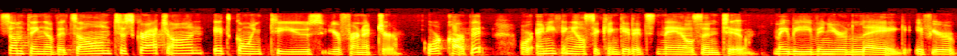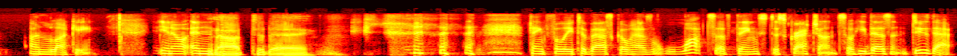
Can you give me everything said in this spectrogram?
something of its own to scratch on, it's going to use your furniture or carpet or anything else it can get its nails into. Maybe even your leg if you're unlucky. You know, and Not today. Thankfully, Tabasco has lots of things to scratch on, so he doesn't do that.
